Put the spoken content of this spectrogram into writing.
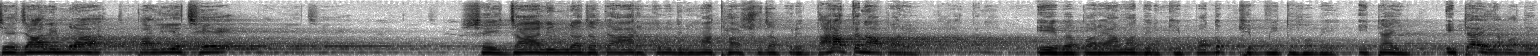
যে জালিমরা পালিয়েছে, সেই জালিমরা যাতে আর কোনোদিন মাথা সোজা করে দাঁড়াতে না পারে, এ ব্যাপারে আমাদেরকে পদক্ষেপ নিতে হবে। এটাই এটাই আমাদের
